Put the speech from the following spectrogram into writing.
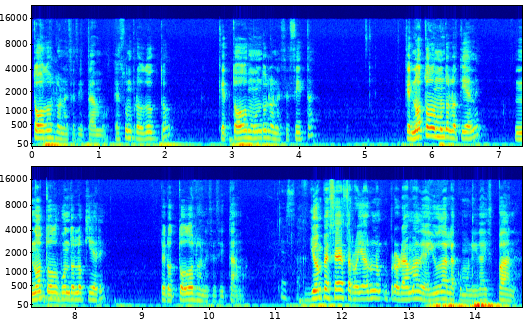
Todos lo necesitamos. Es un producto que todo mundo lo necesita, que no todo mundo lo tiene, no todo mundo lo quiere, pero todos lo necesitamos. Yo empecé a desarrollar un, programa de ayuda a la comunidad hispana.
